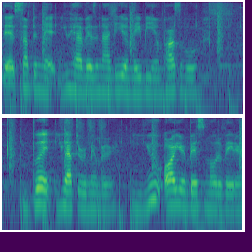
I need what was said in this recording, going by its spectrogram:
that something that you have as an idea may be impossible. But you have to remember, you are your best motivator,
